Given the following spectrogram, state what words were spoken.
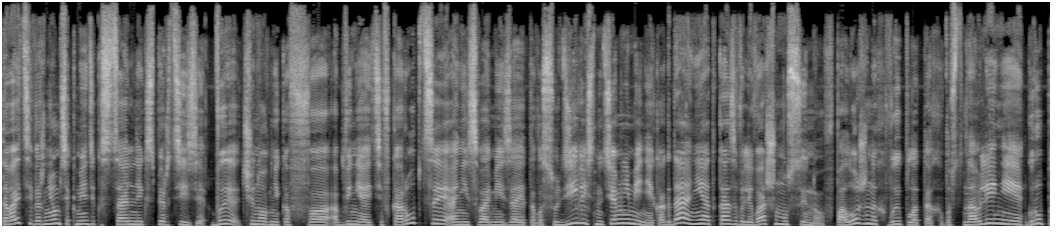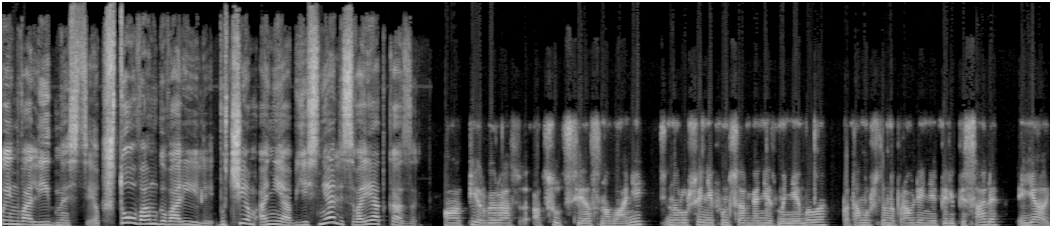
Давайте вернемся к медико-социальной экспертизе. Вы чиновников э, обвиняете в коррупции, они с вами из-за этого судились, но тем не менее, когда они отказывали вашему сыну в положенных выплатах, в установлении группы инвалидности, что вам говорили? Чем они объясняли свои отказы? А первый раз отсутствие оснований, нарушений функции организма не было, потому что направление переписали. Я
